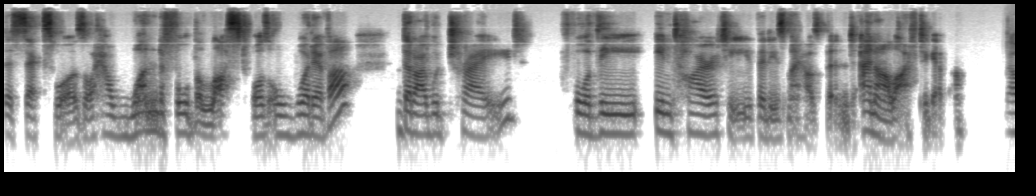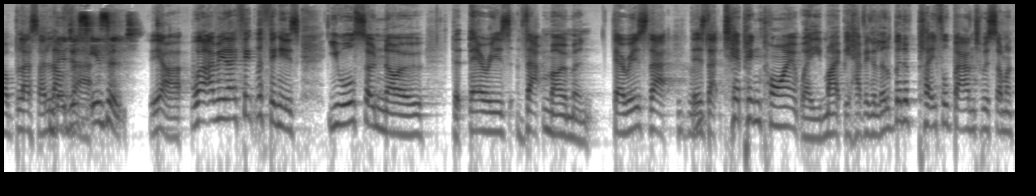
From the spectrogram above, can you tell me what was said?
the sex was or how wonderful the lust was or whatever, that I would trade for the entirety that is my husband and our life together. Oh, bless. I love it. there just isn't. Yeah. Well, I mean, I think the thing is, you also know that there is that moment there is that mm-hmm. there's that tipping point where you might be having a little bit of playful banter with someone.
